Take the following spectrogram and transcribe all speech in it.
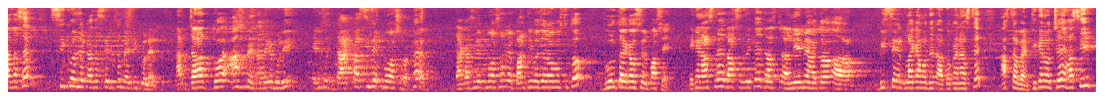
কাজ আছে কাজ কলের আর যারা আসবেন, তাদেরকে বলি, এটা হচ্ছে ঢাকা সিলেট মহাসড়ক হ্যাঁ? ঢাকা সিলেট মহাসড়কের বান্টি বাজারে অবস্থিত ভুলতাই হাউসের পাশে। এখানে আসলে রাস্তা থেকে জাস্ট নেমে হয়তো বিশ সেকেন্ড লাগে আমাদের দোকানে আসতে। আসতে পারেন ঠিকানা হচ্ছে হাসিব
